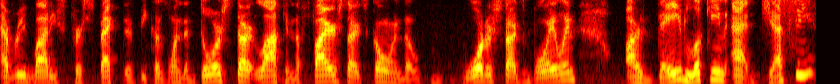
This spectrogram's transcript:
everybody's perspective because when the doors start locking, the fire starts going, the water starts boiling. Are they looking at Jesse,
